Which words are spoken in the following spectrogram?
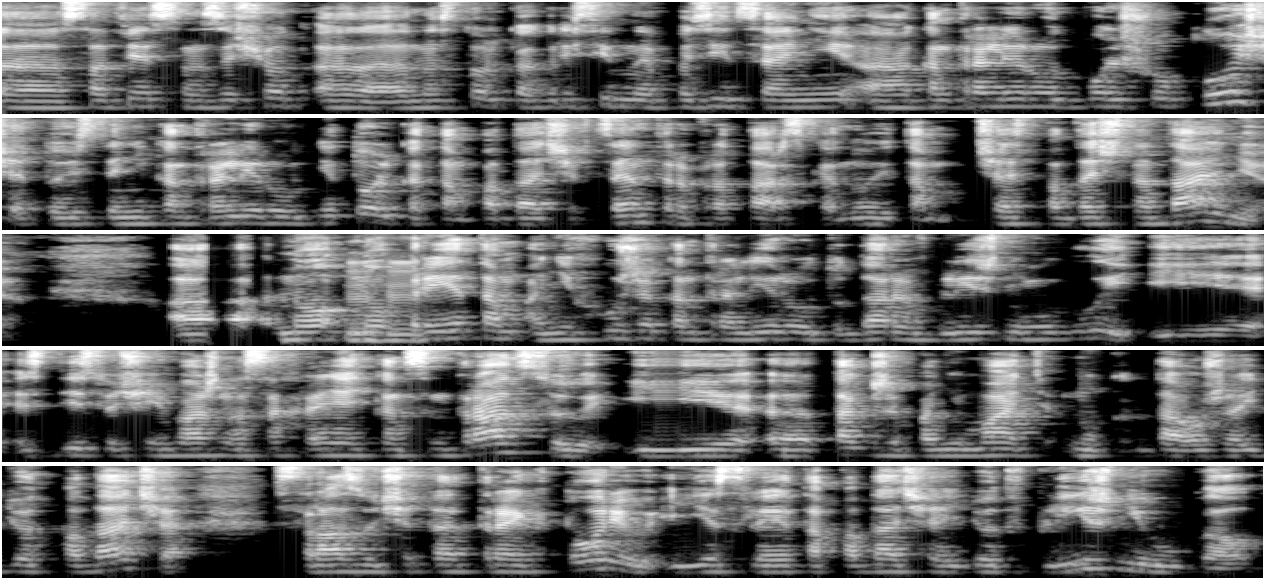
э, соответственно, за счет э, настолько агрессивной позиции они контролируют большую площадь, то есть они контролируют не только там подачи в центр вратарской, но и там часть подач на дальнюю. А, но, но Мгм. при этом они хуже контролируют удары в ближние углы. И здесь очень важно сохранять концентрацию и э, также понимать, ну, когда уже идет подача, сразу читать траекторию. И если эта подача идет в ближний угол,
